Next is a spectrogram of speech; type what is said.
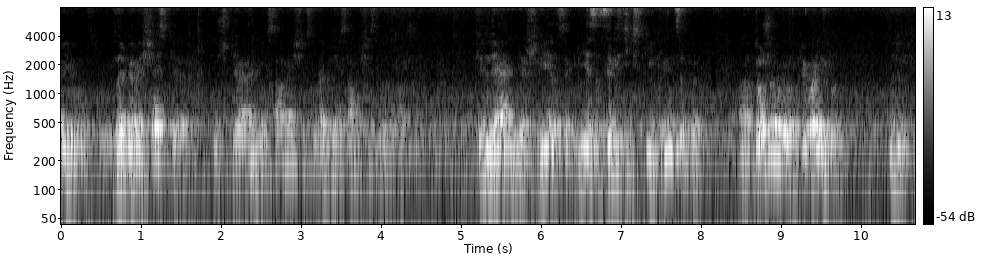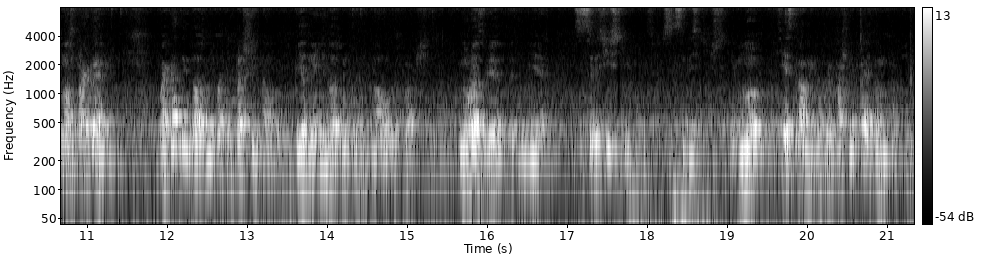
приводили вот замеры счастья, слушайте, а они самые счастливые, одни из самых счастливых наций. Финляндия, Швеция, где социалистические принципы а, тоже превалируют. Значит, у нас в программе богатые должны платить большие налоги, бедные не должны платить налогов вообще. Ну разве это не социалистические принципы? Социалистические. Но те страны, которые пошли по этому пути,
